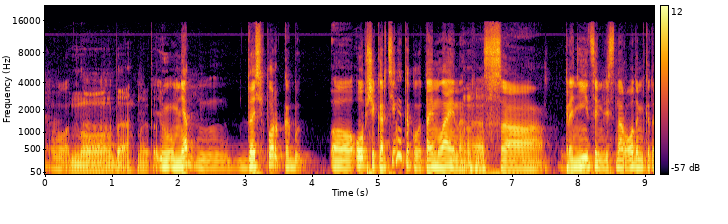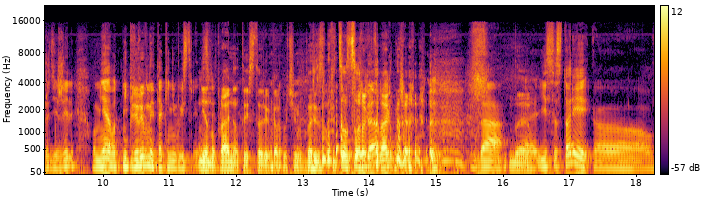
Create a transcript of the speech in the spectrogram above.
Вот. Но да, ну это... У меня до сих пор как бы э, общей картины такого таймлайна э, с э, границами или с народами, которые здесь жили, у меня вот непрерывный так и не выстроился. Не, ну правильно ты историю как учил. То есть 540 тракторов. Да. Да. Э, И с историей э, в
